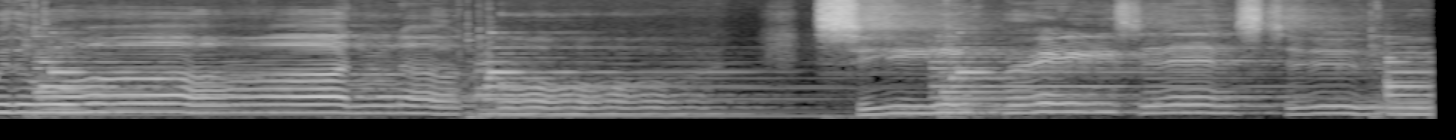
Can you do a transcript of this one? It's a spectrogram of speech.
with one accord sing praises to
